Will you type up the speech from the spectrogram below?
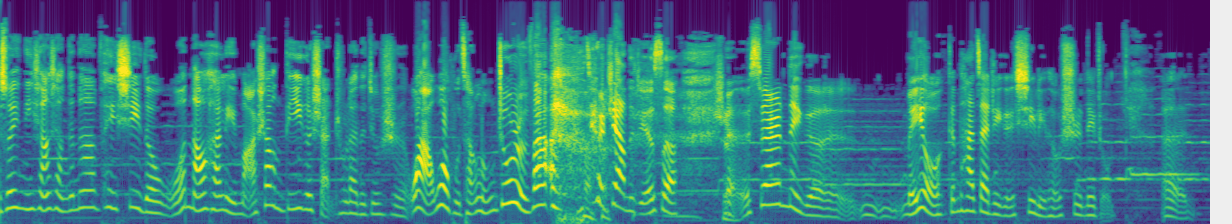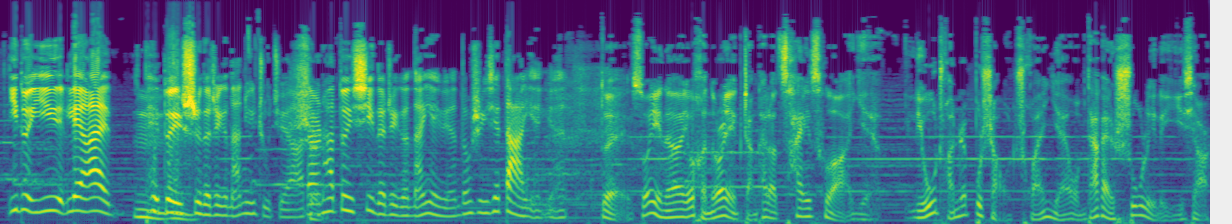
所以你想想跟他配戏的，我脑海里马上第一个闪出来的就是哇，《卧虎藏龙》周润发 就是这样的角色。是，虽然那个嗯没有跟他在这个戏里头是那种，呃一对一恋爱配对式的这个男女主角啊，但是他对戏的这个男演员都是一些大演员。对，所以呢，有很多人也展开了猜测啊，也流传着不少传言。我们大概梳理了一下，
